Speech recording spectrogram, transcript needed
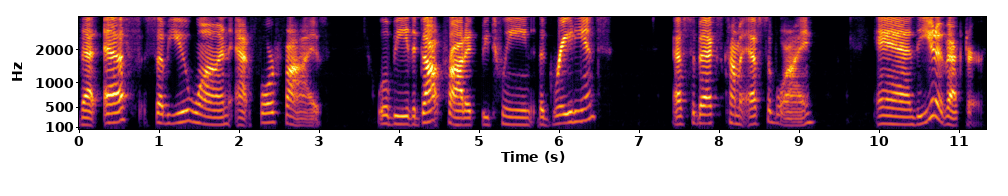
that f sub u1 at 4, 5 will be the dot product between the gradient f sub x comma f sub y and the unit vector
